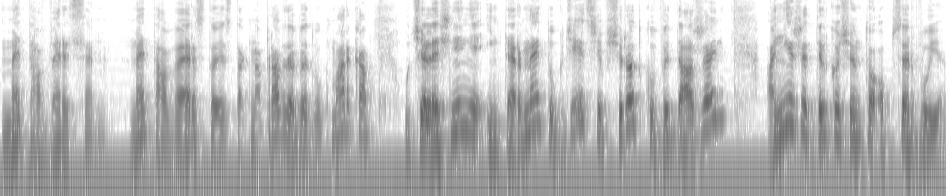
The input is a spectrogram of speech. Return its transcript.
metaversem. Metaverse to jest tak naprawdę według Marka ucieleśnienie internetu, gdzie jest się w środku wydarzeń, a nie, że tylko się to obserwuje.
